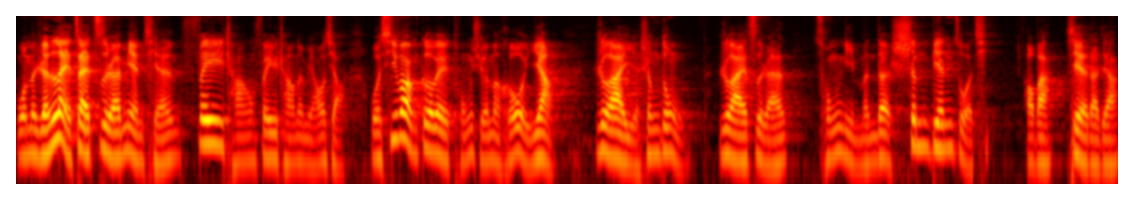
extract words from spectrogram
我们人类在自然面前非常非常的渺小。我希望各位同学们和我一样，热爱野生动物，热爱自然，从你们的身边做起，好吧？谢谢大家。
